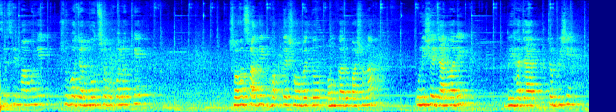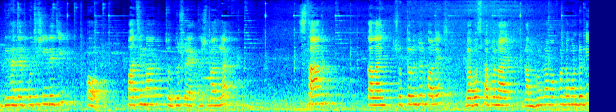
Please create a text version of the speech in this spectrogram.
শ্রী শ্রী মামনির শুভ জন্মোৎসব উপলক্ষে সহস্রাধিক ভক্তের সমবেত ওঙ্কার উপাসনা উনিশে জানুয়ারি দুই হাজার চব্বিশে, দুই হাজার পঁচিশ ইংরেজি ও পাঁচই মার্চ চোদ্দোশো একত্রিশ বাংলা। স্থান কালাইন সত্যরঞ্জন কলেজ। ব্যবস্থাপনায় ব্রাহ্মণগ্রাম অখণ্ড মণ্ডলী,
